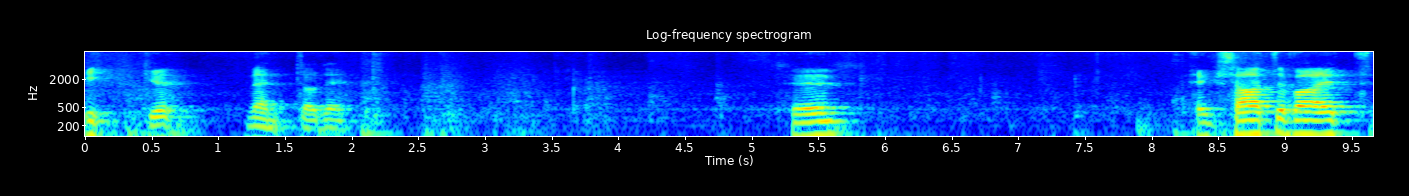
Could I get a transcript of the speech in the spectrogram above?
ikke venter det. Eh, jeg sa at det var et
